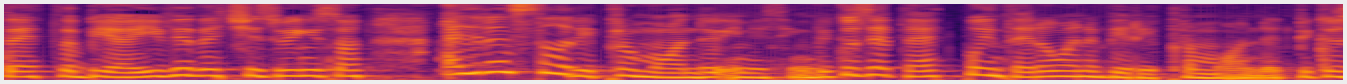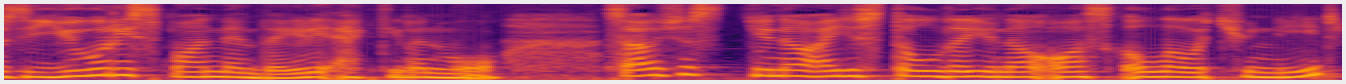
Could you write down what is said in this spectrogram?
that the behavior that she's doing is not. I didn't still reprimand or anything because at that point they don't want to be reprimanded because you respond and they react even more. So I was just, you know, I just told her, you know, ask Allah what you need,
